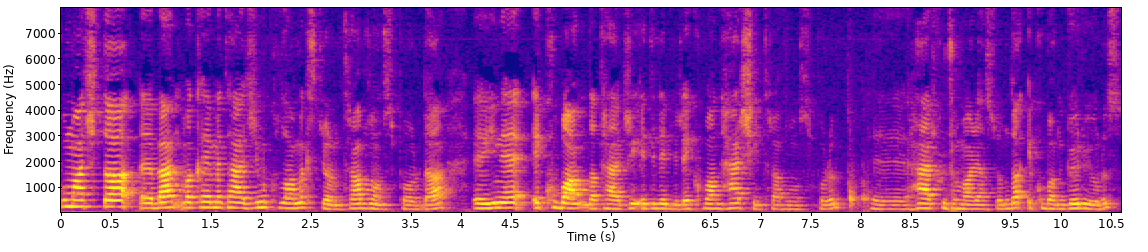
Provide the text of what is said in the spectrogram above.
Bu maçta e, ben Vakayeme tercihimi kullanmak istiyorum Trabzonspor'da. E, yine Ekuban da tercih edilebilir. Ekuban her şey Trabzonspor'un. E, her hücum varyasyonunda Ekuban'ı görüyoruz.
